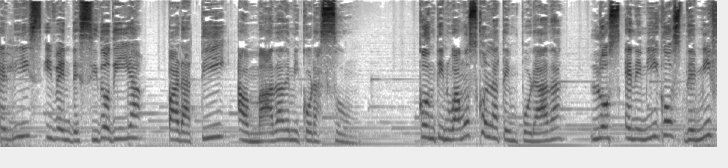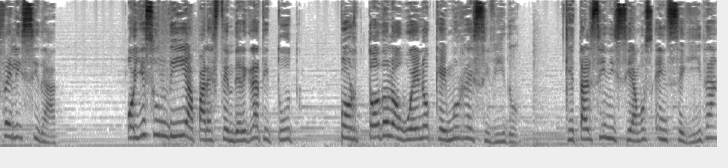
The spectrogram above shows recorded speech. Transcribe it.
Feliz y bendecido día para ti, amada de mi corazón. Continuamos con la temporada Los enemigos de mi felicidad. Hoy es un día para extender gratitud por todo lo bueno que hemos recibido. ¿Qué tal si iniciamos enseguida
